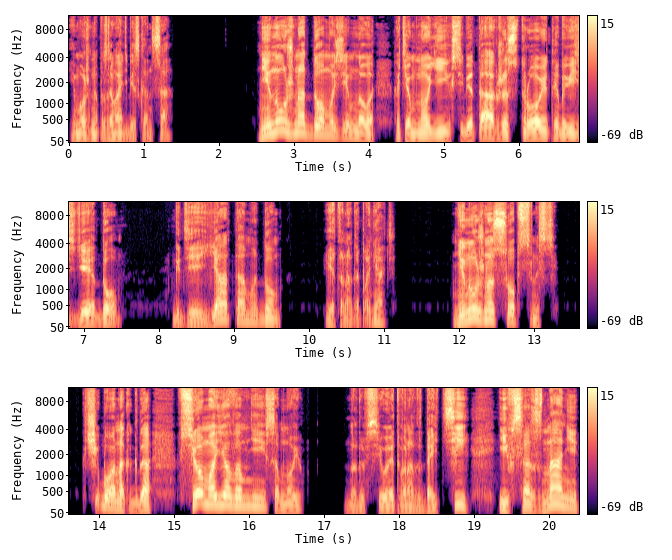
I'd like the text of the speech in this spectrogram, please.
и можно позывать без конца. Не нужно дома земного, хотя многие их себе также строят, ибо везде дом. Где я, там и дом, и это надо понять. Не нужно собственности. К чему она, когда все мое во мне и со мною? Но до всего этого надо дойти и в сознании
